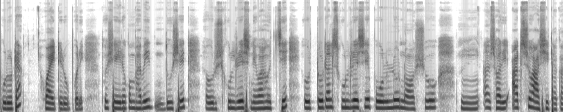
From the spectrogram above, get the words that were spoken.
পুরোটা হোয়াইটের উপরে। তো সেই রকমভাবেই দু সেট ওর স্কুল ড্রেস নেওয়া হচ্ছে। ওর টোটাল স্কুল ড্রেসে পড়ল নশো সরি, আটশো আশি টাকা।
